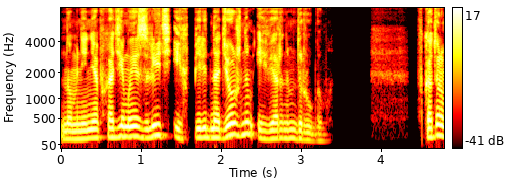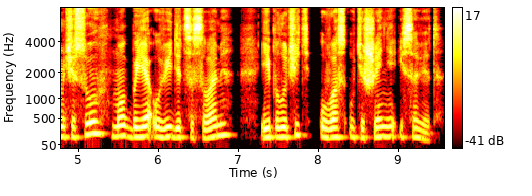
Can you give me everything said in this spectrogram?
но мне необходимо излить их перед надежным и верным другом. В котором часу мог бы я увидеться с вами и получить у вас утешение и совет?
